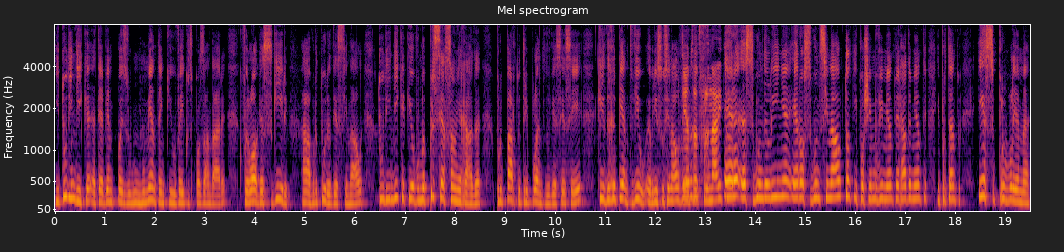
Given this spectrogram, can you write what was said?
E tudo indica, até vendo depois o momento em que o veículo se pôs a andar, que foi logo a seguir à abertura desse sinal, tudo indica que houve uma percepção errada por parte do tripulante do VCC, que de repente viu abrir-se o sinal verde, Tenta de frenar e tudo. era a segunda linha, era o segundo sinal, portanto, e pôs em movimento erradamente, e portanto esse problema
